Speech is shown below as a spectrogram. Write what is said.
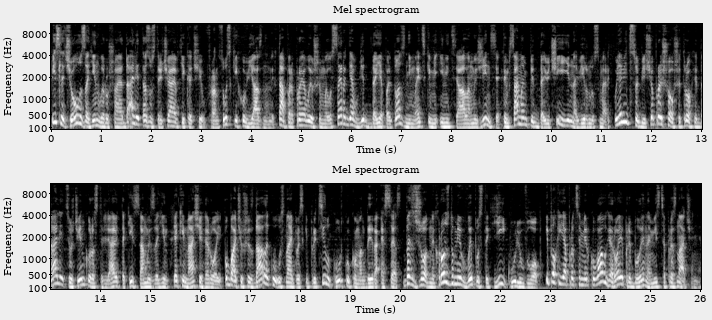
Після чого загін вирушає далі та зустрічає втікачів французьких ув'язнених. Тапер, проявивши милосердя, віддає пальто з німецькими ініціалами жінці, тим самим піддаючи її на вірну смерть. Уявіть собі, що пройшовши трохи далі, цю жінку розстріляють такий самий загін, як і наші герої, побачивши здалеку у снайперський приціл куртку командира СС, без жодних роздумів випустить їй кулю в лоб. І поки я про це міркував, герої прибули на місце призначення.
